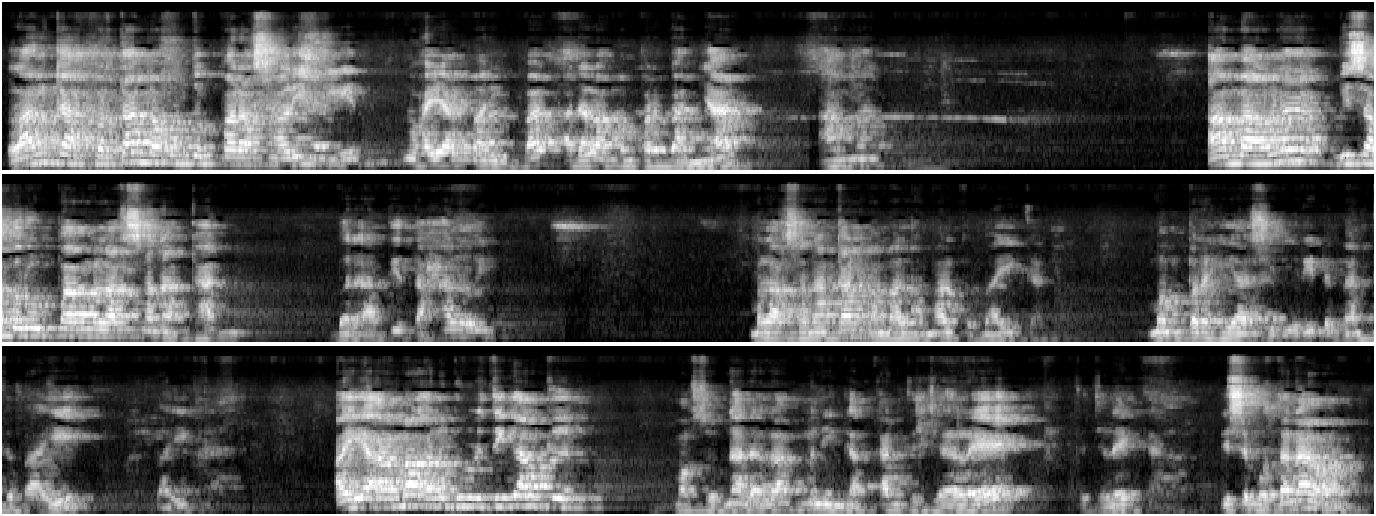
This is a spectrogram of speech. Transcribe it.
Langkah pertama untuk para salikin nu hayang marifat adalah memperbanyak amal. Amalnya bisa berupa melaksanakan berarti tahalli melaksanakan amal-amal kebaikan memperhiasi diri dengan kebaik-baikan. Ayah amal anu perlu ditinggalkan. Maksudnya adalah meninggalkan kejelek, kejelekan. Disebutkan apa?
